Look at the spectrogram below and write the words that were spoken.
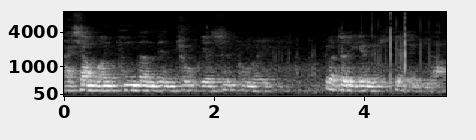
다시 한번 분단된 조국의 슬픔을 뼈저리게 느끼게 됩니다.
